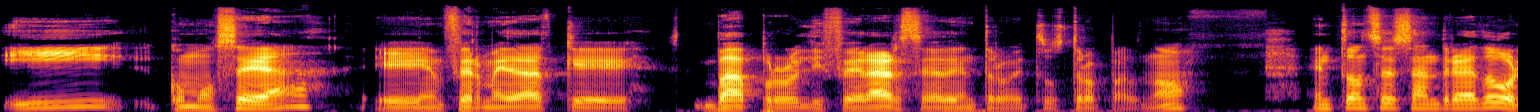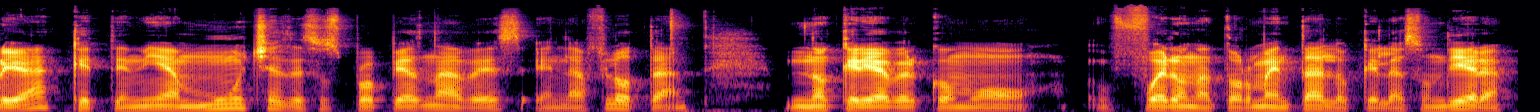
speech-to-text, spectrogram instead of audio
y como sea eh, enfermedad que va a proliferarse adentro de tus tropas, ¿no? Entonces Andrea Doria, que tenía muchas de sus propias naves en la flota, no quería ver cómo fuera una tormenta lo que las hundiera.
